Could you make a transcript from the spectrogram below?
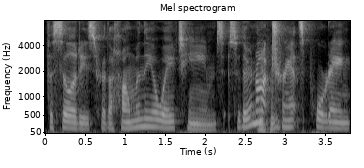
facilities for the home and the away teams, so they're not mm-hmm. transporting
